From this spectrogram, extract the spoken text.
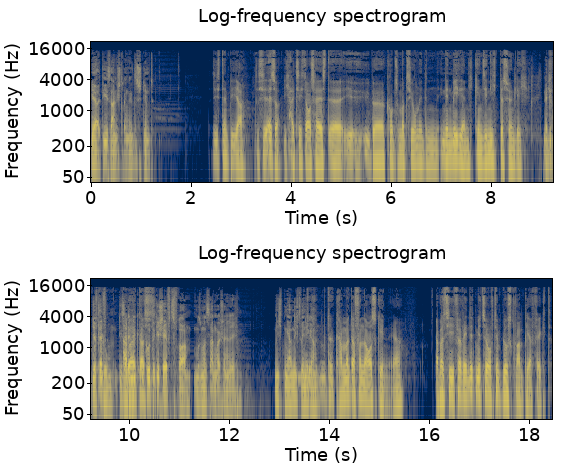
Ja, die ist anstrengend, das stimmt. Das ist ein, ja, das ist, also ich halte es nicht aus, heißt äh, über Konsumation in den, in den Medien. Ich kenne sie nicht persönlich. Ja, die, dürfte, die ist eine das- gute Geschäftsfrau, muss man sagen wahrscheinlich. Nicht mehr und nicht weniger. Da kann man davon ausgehen, ja. Aber sie verwendet mir zu oft den Plusquamperfekt.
